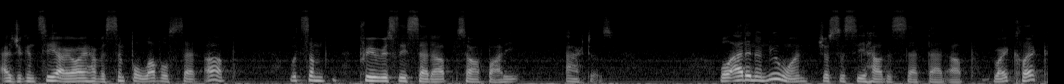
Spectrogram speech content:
As you can see, I already have a simple level set up with some previously set up soft body actors. We'll add in a new one just to see how to set that up. Right click,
